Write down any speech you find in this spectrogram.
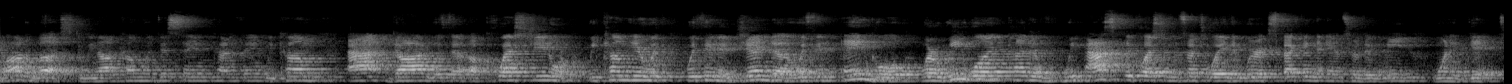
a lot of us, do we not come with this same kind of thing? We come at God with a, a, question, or we come here with, with an agenda, with an angle where we want kind of, we ask the question in such a way that we're expecting the answer that we want to get.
